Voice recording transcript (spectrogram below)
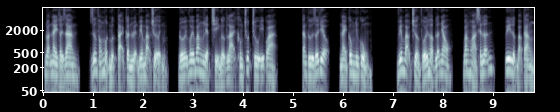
đoạn này thời gian, dương phóng một mực tại cần luyện viêm bạo trưởng đối với băng liệt chỉ ngược lại không chút chú ý qua. Căn cứ giới thiệu, này công nhưng cùng. Viêm bạo trưởng phối hợp lẫn nhau, băng hỏa xen lẫn, uy lực bạo tăng,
